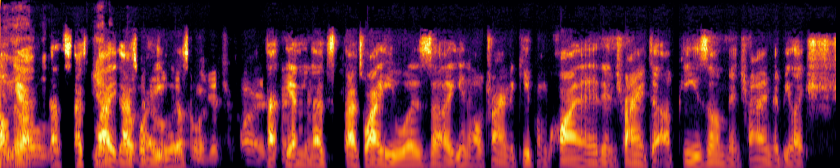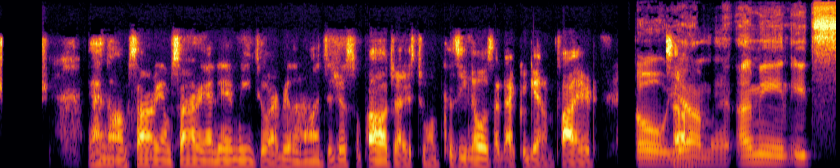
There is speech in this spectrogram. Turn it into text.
Oh you yeah, know, that's that's yeah, why that's Oh, why he was get you fired. that, yeah that's that's why he was uh, you know trying to keep him quiet and trying to appease him and trying to be like shh, shh. Yeah no I'm sorry I'm sorry. I didn't mean to. I really wanted to just apologize to him because he knows that that could get him fired. Oh So- yeah man. I mean it's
